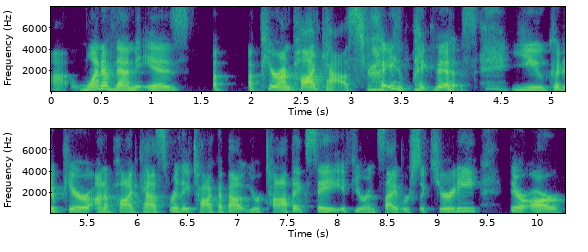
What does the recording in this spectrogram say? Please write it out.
Uh, one of them is appear on podcasts, right? like this. You could appear on a podcast where they talk about your topic. Say, if you're in cybersecurity, there are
